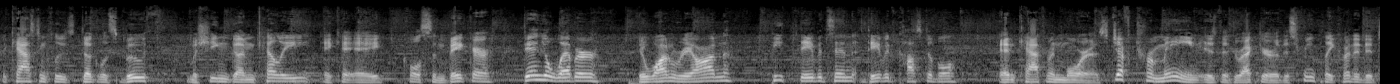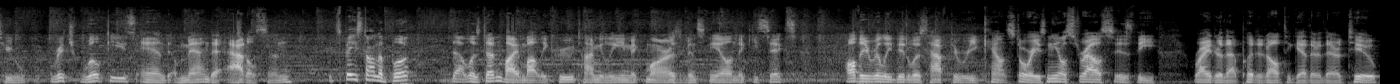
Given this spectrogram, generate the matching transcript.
The cast includes Douglas Booth, Machine Gun Kelly, aka Colson Baker, Daniel Webber, Iwan Rheon, Pete Davidson, David Costabile, and Kathryn Morris. Jeff Tremaine is the director. The screenplay credited to Rich Wilkes and Amanda Adelson. It's based on a book that was done by Motley Crue, Tommy Lee, Mick Mars, Vince Neil, Nikki Sixx. All they really did was have to recount stories. Neil Strauss is the writer that put it all together there, too.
